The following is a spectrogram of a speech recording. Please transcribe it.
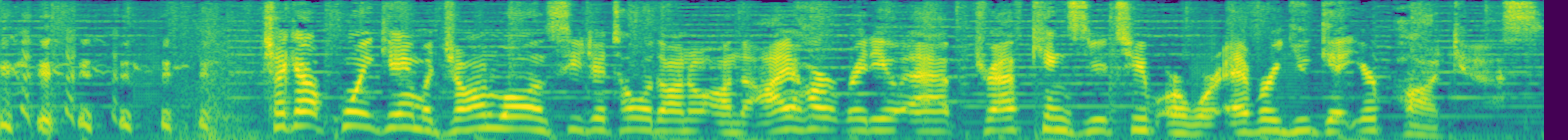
Check out Point Game with John Wall and CJ Toledano on the iHeartRadio app, DraftKings YouTube, or wherever you get your podcasts.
